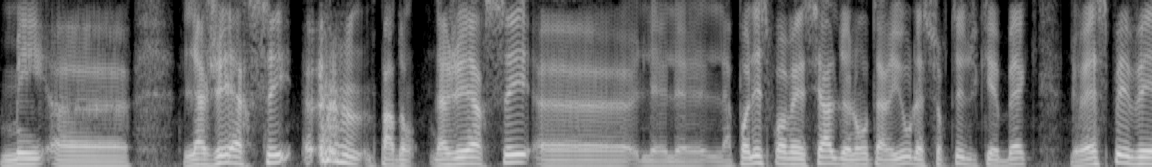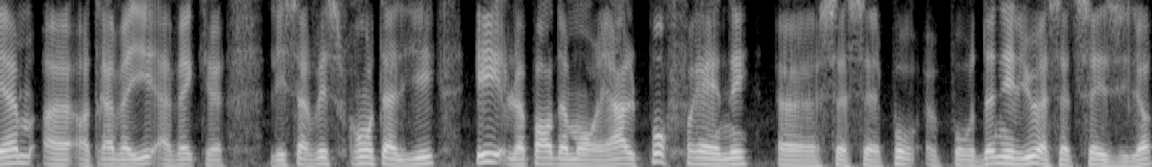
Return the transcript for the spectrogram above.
mais euh, la GRC, pardon, la GRC, euh, la police provinciale de l'Ontario, la Sûreté du Québec, le SPVM a travaillé avec les services frontaliers et le port de Montréal pour freiner euh, pour, pour donner lieu à cette saisie-là,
